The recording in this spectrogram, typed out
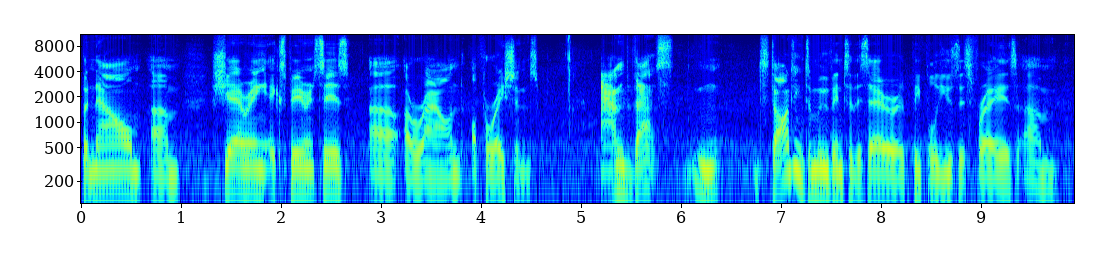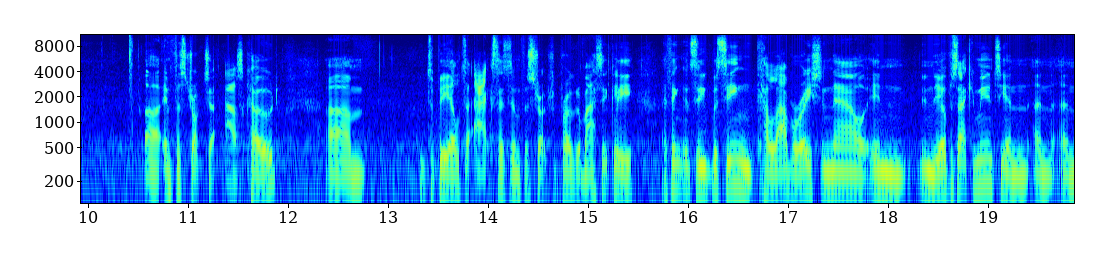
but now um, sharing experiences uh, around operations. And that's starting to move into this area, people use this phrase, um, uh, infrastructure as code. Um, to be able to access infrastructure programmatically. I think we're seeing collaboration now in, in the OpenStack community and, and, and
